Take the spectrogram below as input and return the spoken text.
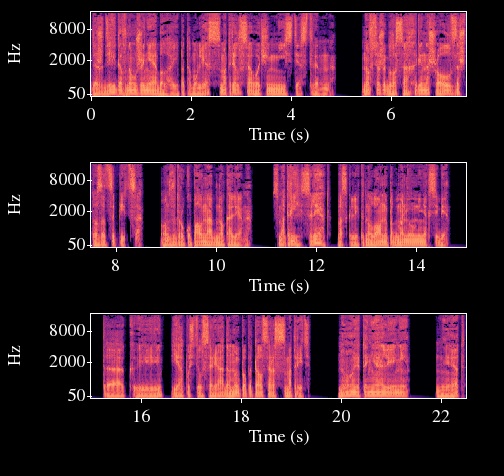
Дождей давно уже не было, и потому лес смотрелся очень неестественно. Но все же глаз Ахри нашел, за что зацепиться. Он вдруг упал на одно колено. «Смотри, след!» — воскликнул он и подманил меня к себе. «Так и...» Я опустился рядом и попытался рассмотреть. «Но это не олени». «Нет».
